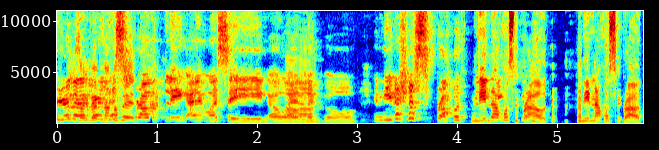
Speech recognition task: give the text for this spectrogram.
Remember the kasi, sproutling I was saying a while Ah. ago? Hindi na siya sproutling. Hindi na ako sprout. hindi na ako sprout.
